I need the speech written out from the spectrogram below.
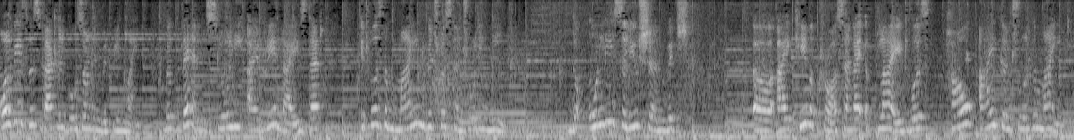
always this battle goes on in between mind. But then slowly i realized that it was the mind which was controlling me. The only solution which uh, i came across and i applied was how i control the mind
